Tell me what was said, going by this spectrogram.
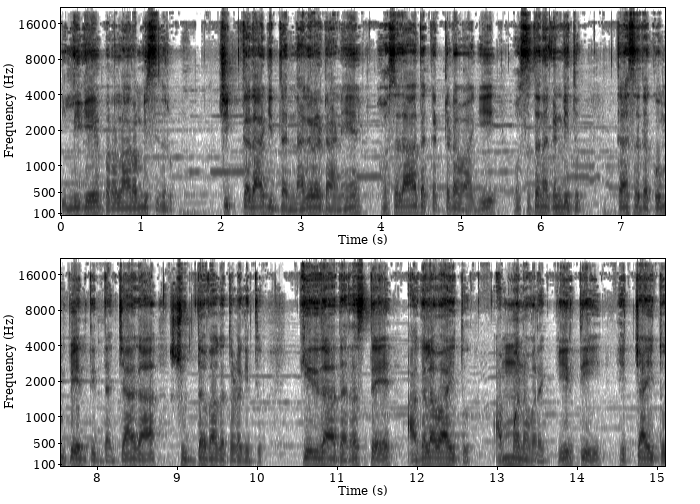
ಇಲ್ಲಿಗೆ ಬರಲಾರಂಭಿಸಿದರು. ಚಿಕ್ಕದಾಗಿದ್ದ ನಗರ ಠಾಣೆ ಹೊಸದಾದ ಕಟ್ಟಡವಾಗಿ ಹೊಸತನ ಕಂಡಿತು. ಕಸದ ಕೊಂಪೆಯಂತಿದ್ದ ಜಾಗ ಶುದ್ಧವಾಗತೊಡಗಿತು. ಕಿರಿದಾದ ರಸ್ತೆ ಅಗಲವಾಯಿತು. ಅಮ್ಮನವರ ಕೀರ್ತಿ ಹೆಚ್ಚಾಯಿತು.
